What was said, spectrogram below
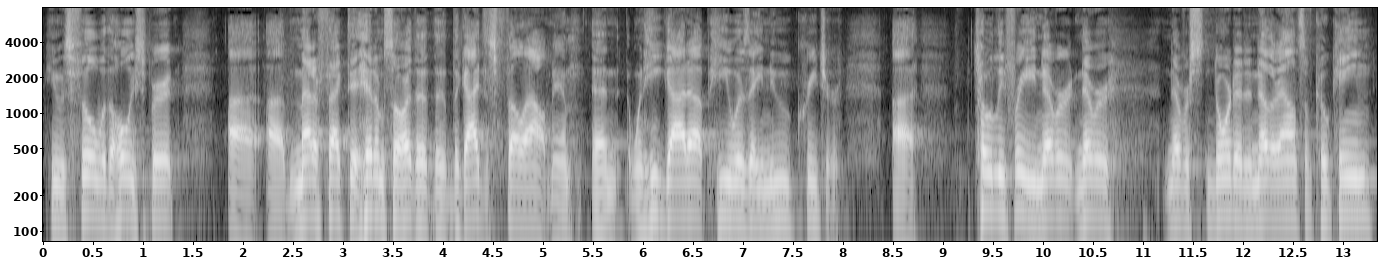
He was filled with the Holy Spirit. Uh, uh, matter of fact, it hit him so hard that the, the, guy just fell out, man. And when he got up, he was a new creature, uh, totally free. He never, never, never snorted another ounce of cocaine.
